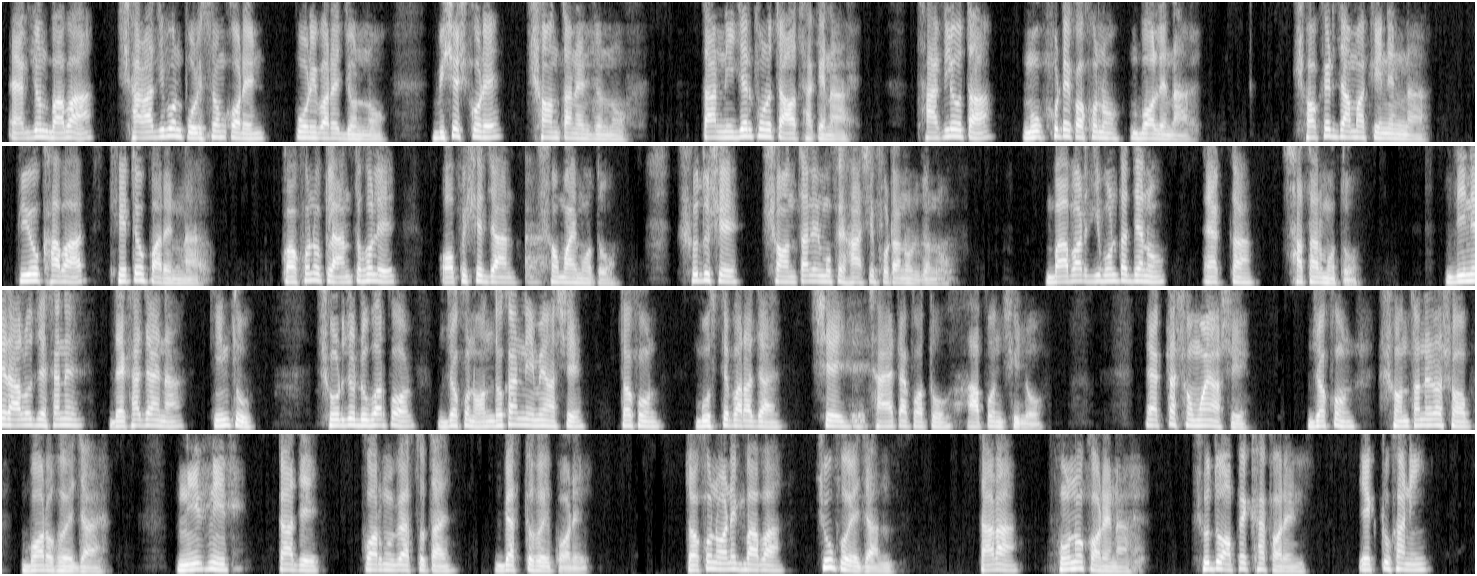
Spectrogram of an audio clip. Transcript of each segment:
একজন বাবা সারা জীবন পরিশ্রম করেন পরিবারের জন্য, বিশেষ করে সন্তানের জন্য। তার নিজের কোনো চাওয়া থাকে না। থাকলেও তা মুখ ফুটে কখনো বলে না। শখের জামা কেনেন না। প্রিয় খাবার খেতেও পারেন না। কখনো ক্লান্ত হলে অফিসে যান সময় মতো। শুধু সে সন্তানের মুখে হাসি ফোটানোর জন্য। বাবার জীবনটা যেন একটা ছাতার মতো। দিনের আলো যেখানে দেখা যায় না, কিন্তু সূর্য ডুবার পর যখন অন্ধকার নেমে আসে, তখন বুঝতে পারা যায় সেই ছায়াটা কত আপন ছিল। একটা সময় আসে যখন সন্তানেরা সব বড় হয়ে যায়। নিজ নিজ কাজে কর্মব্যস্ততায় ব্যস্ত হয়ে পড়ে। তখন অনেক বাবা চুপ হয়ে যান। তারা ফোনও করে না, শুধু অপেক্ষা করেন একটুখানি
